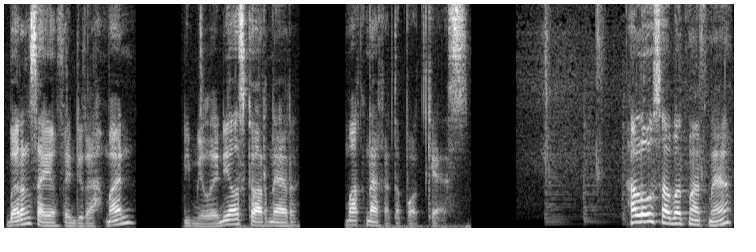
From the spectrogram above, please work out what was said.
Bareng saya Fendi Rahman di Millennials Corner, Makna Kata Podcast. Halo sahabat makna,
